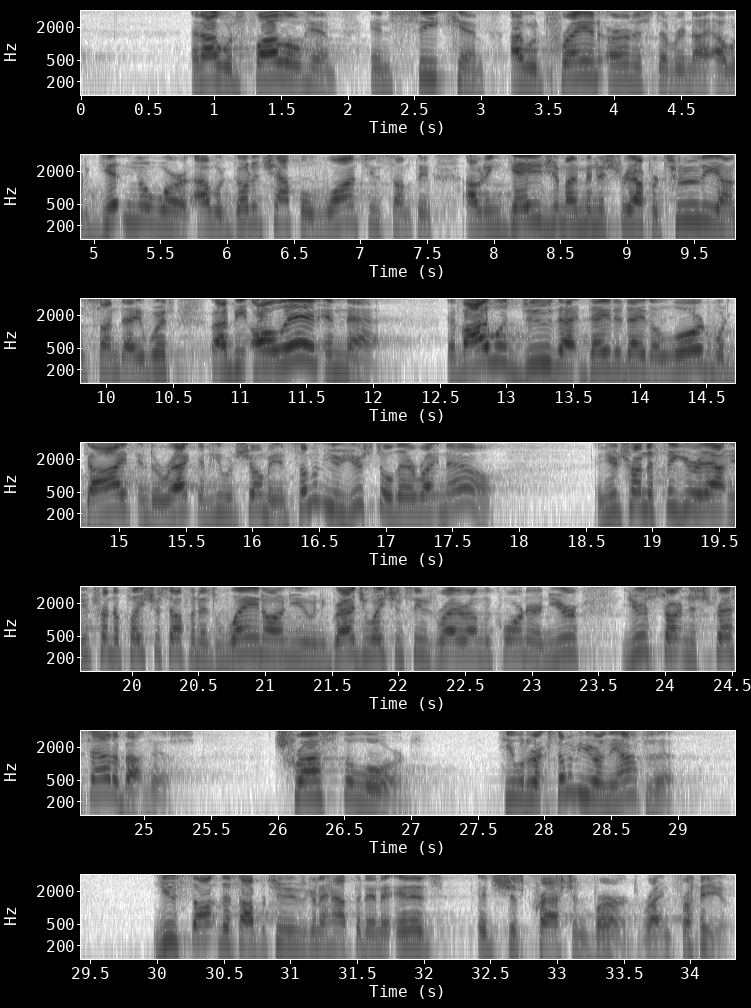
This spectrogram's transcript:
and I would follow him and seek him. I would pray in earnest every night. I would get in the word. I would go to chapel wanting something. I would engage in my ministry opportunity on Sunday with, I'd be all in in that. If I would do that day to day, the Lord would guide and direct and he would show me. And some of you, you're still there right now. And you're trying to figure it out and you're trying to place yourself and it's weighing on you and graduation seems right around the corner and you're, you're starting to stress out about this. Trust the Lord. He will direct. Some of you are in the opposite. You thought this opportunity was going to happen and it's, it's just crashed and burned right in front of you.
